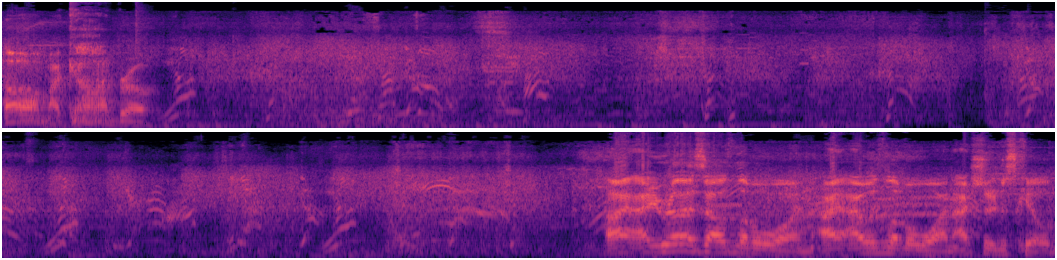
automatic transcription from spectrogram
Oh my god, bro. I, I realized I was level one. I, I was level one. I should have just killed.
